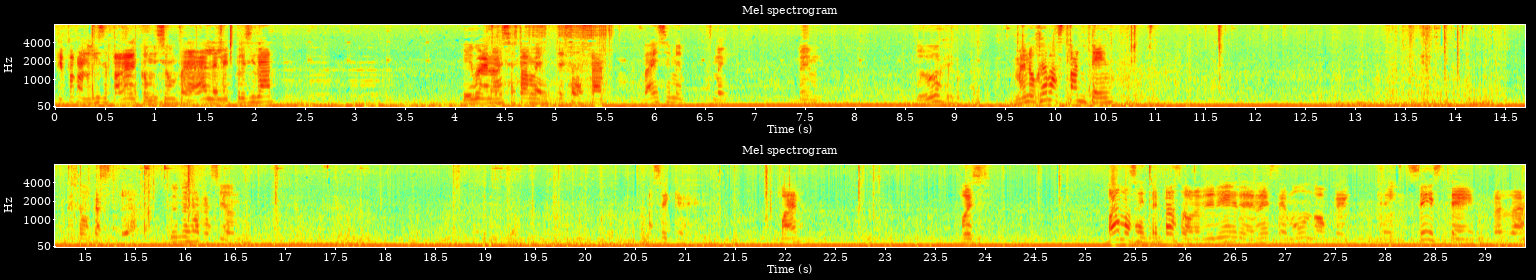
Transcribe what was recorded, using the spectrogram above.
Que fue cuando quise pagar en Comisión Federal de Electricidad. Y bueno, esa está, esa está, ahí me, me, uy, me enojé bastante. En esa ocasión, en esa ocasión. Así que, bueno, pues vamos a intentar sobrevivir en este mundo que, que insiste, ¿verdad?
